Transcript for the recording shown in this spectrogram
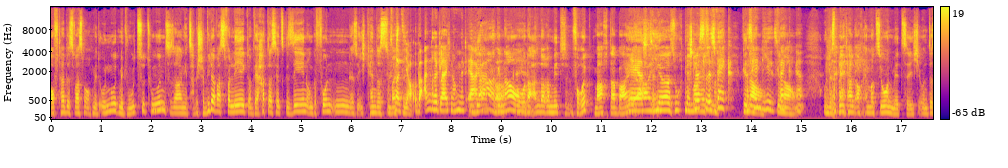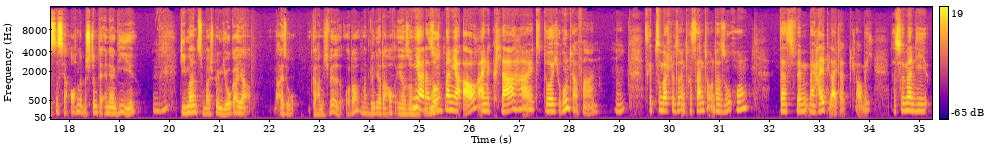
Oft hat es was auch mit Unmut, mit Wut zu tun, mhm. zu sagen, jetzt habe ich schon wieder was verlegt und wer hat das jetzt gesehen und gefunden? Also ich kenne das zum Dass Beispiel. man sich auch über andere gleich noch mit ärgert. Ja, so. genau. Ja, ja. Oder andere mit verrückt macht dabei. Ja, ja ah, hier, sucht mir Der Schlüssel ist weg. Genau, das Handy ist genau. weg. Und das bringt halt auch Emotionen mit sich. Und das ist ja auch eine bestimmte Energie, mhm. die man zum Beispiel im Yoga ja, also gar nicht will, oder? Man will ja da auch eher so eine Ja, da sucht man ja auch eine Klarheit durch Runterfahren. Es gibt zum Beispiel so interessante Untersuchungen, dass wenn bei Halbleiter, glaube ich, dass wenn man die,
